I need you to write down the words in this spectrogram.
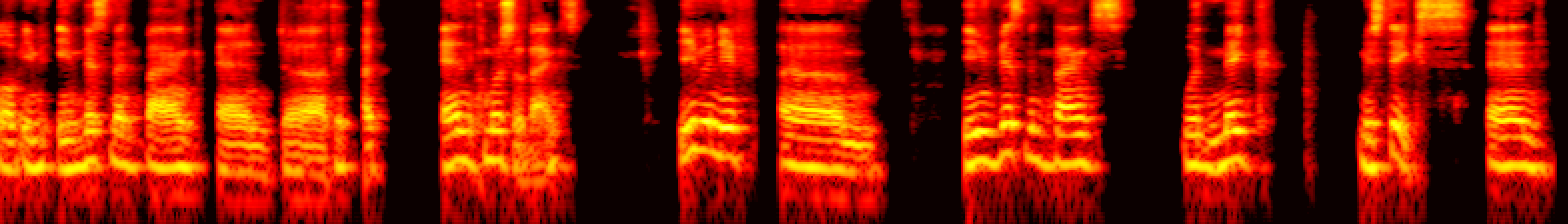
of in, investment bank and uh, I think, and commercial banks, even if um, investment banks would make mistakes and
